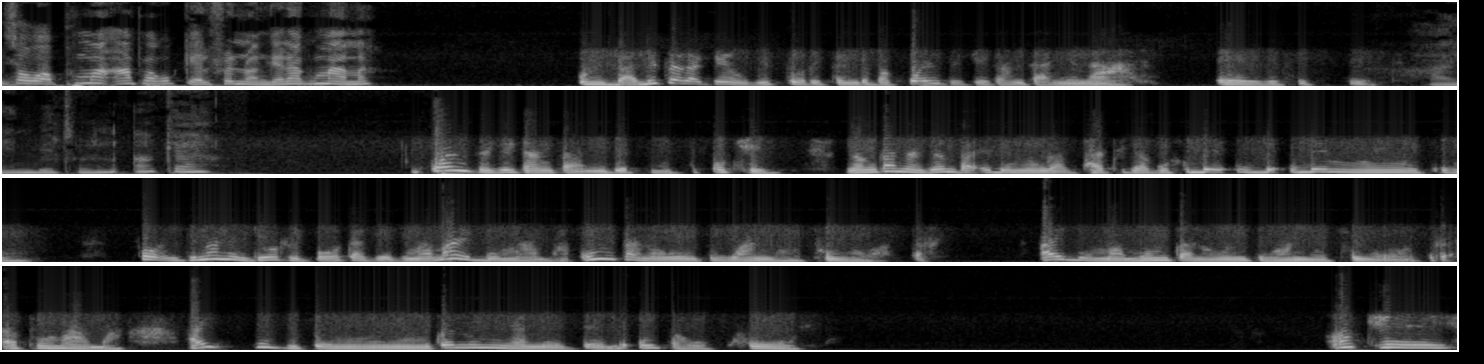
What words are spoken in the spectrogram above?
so waphuma apha ku-girlfriend wangena kumama? Undibalisela ke ngoku istori sento yoba kwenzeke kanjani na? Ewe sisithi. Hayi nibethule okay. Kwenzeke kanjani ke bhuti? Okay. Lo mntana njengoba ebenungaziphathi kakuhle ube mncinci kum so ndimane ndiyoripota ke kumama ayibo mama umntana wenza u-one no-two no-three ayibo mama umntana wenza u-one no-two no-three athi umama hayi uzipeni ngicela umnyamezele uzawukhula. Okay.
